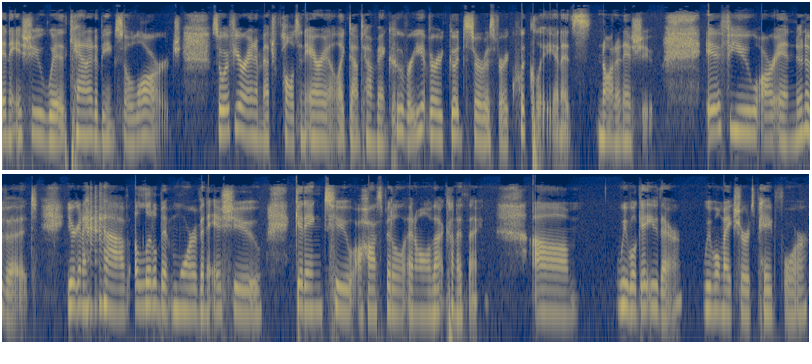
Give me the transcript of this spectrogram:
an issue with Canada being so large. So if you're in a metropolitan area like downtown Vancouver, you get very good service very quickly and it's not an issue. If you are in Nunavut, you're going to have a little bit more of an issue getting to a hospital and all of that kind of thing. Um, we will get you there we will make sure it's paid for,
